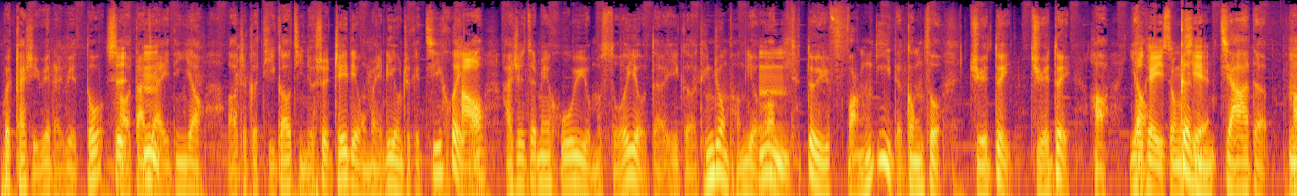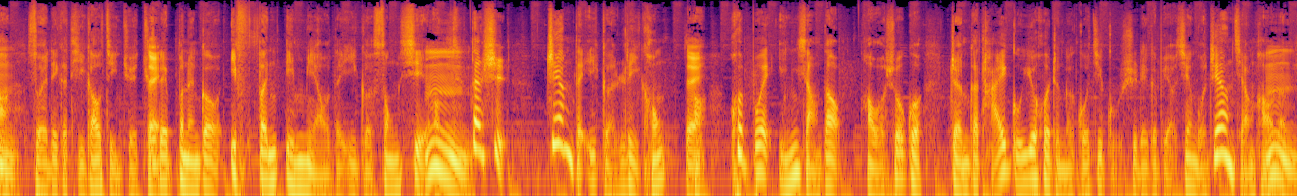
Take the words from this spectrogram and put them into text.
会开始越来越多。是，大家一定要啊这个提高警觉。所以这一点，我们也利用这个机会哦，还是这边呼吁我们所有的一个听众朋友哦，对于防疫的工作，绝对绝对好要更加的啊，所谓的一个提高警觉，绝对不能够一分一秒的一个松懈。嗯，但是。这样的一个利空，对、啊，会不会影响到？好，我说过，整个台股又或整个国际股市的一个表现。我这样讲好了，嗯、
